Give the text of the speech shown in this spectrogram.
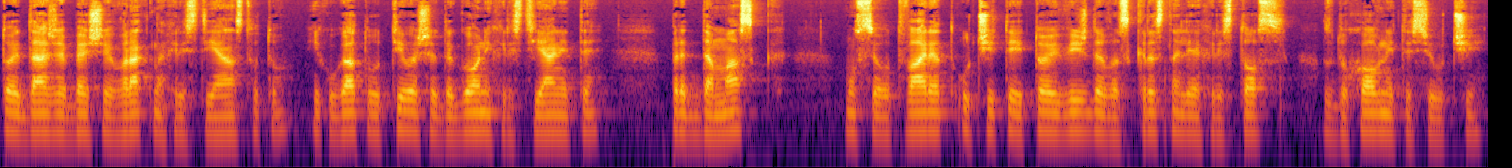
той даже беше враг на християнството и когато отиваше да гони християните, пред Дамаск му се отварят очите и той вижда възкръсналия Христос с духовните си очи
